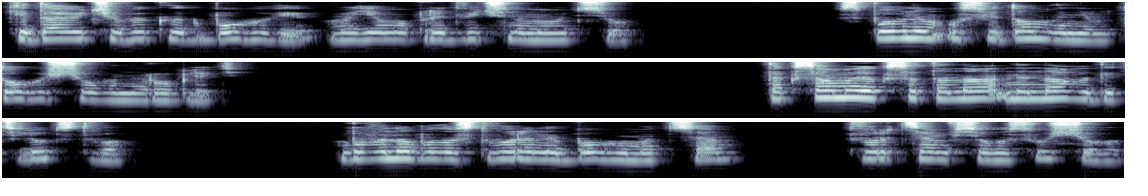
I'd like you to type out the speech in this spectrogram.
кидаючи виклик Богові, моєму предвічному Отцю, з повним усвідомленням того, що вони роблять. Так само, як сатана ненавидить людство, бо воно було створене Богом Отцем, Творцем всього сущого,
